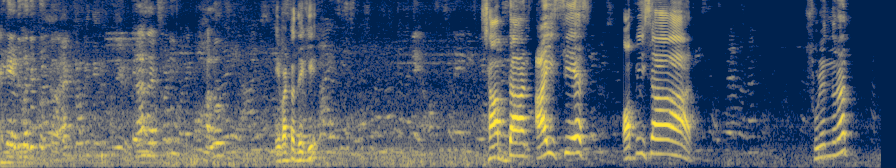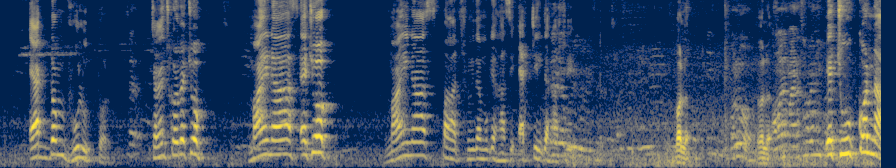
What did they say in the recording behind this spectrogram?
একটা এদিক ওদিক করতে হবে এবারটা দেখি। সাবধান আইসিএস অফিসার। সুরেন্দ্রনাথ একদম ভুল উত্তর। চ্যালেঞ্জ করবে চোপ। মাইনাস এ চোপ। মাইনাস পাঁচ। সুনিতার মুখে হাসি এক চিলতে হাসি। বলো। বলো। এ চুপ কর না।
